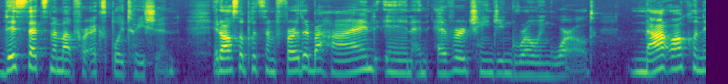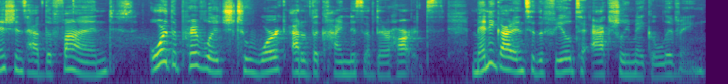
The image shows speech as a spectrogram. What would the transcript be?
This sets them up for exploitation. It also puts them further behind in an ever changing, growing world. Not all clinicians have the funds or the privilege to work out of the kindness of their hearts. Many got into the field to actually make a living.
